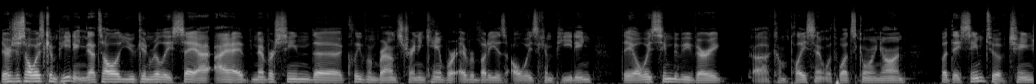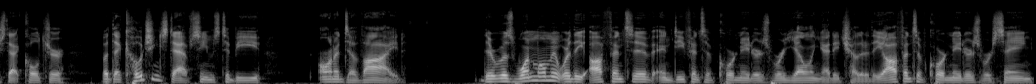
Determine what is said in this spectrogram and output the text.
they're just always competing. That's all you can really say. I, I have never seen the Cleveland Browns training camp where everybody is always competing. They always seem to be very uh, complacent with what's going on, but they seem to have changed that culture. But the coaching staff seems to be on a divide. There was one moment where the offensive and defensive coordinators were yelling at each other. The offensive coordinators were saying,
